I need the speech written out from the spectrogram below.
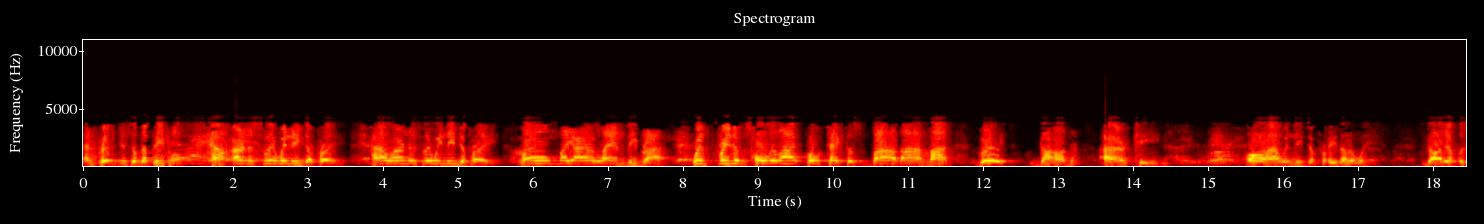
and privileges of the people. How earnestly we need to pray. How earnestly we need to pray. Long may our land be bright. With freedom's holy light, protect us by thy might, great God, our King. Oh, how we need to pray that away. God help us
